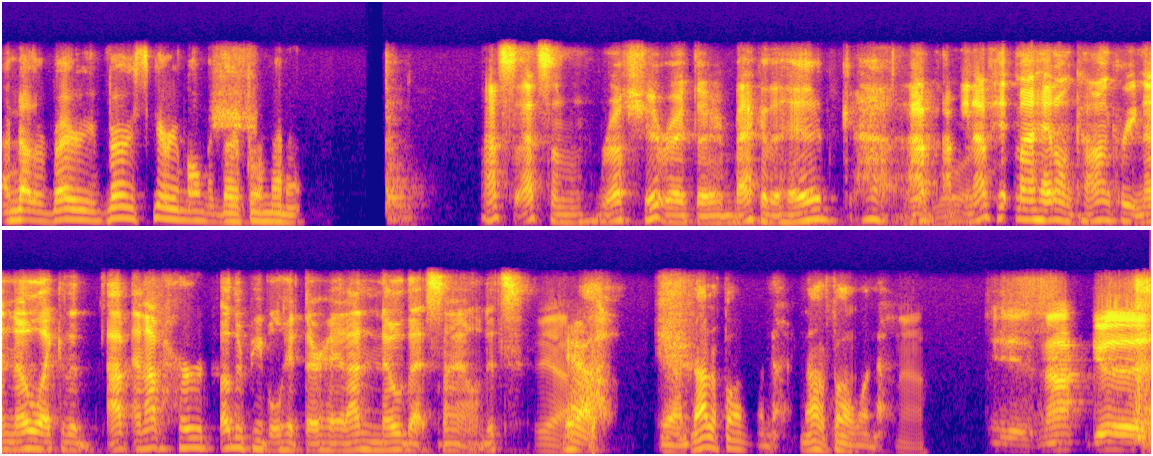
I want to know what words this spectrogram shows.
another very, very scary moment there for a minute. That's that's some rough shit right there. Back of the head. God, oh, I, I, mean, I've hit my head on concrete, and I know like the, I've, and I've heard other people hit their head. I know that sound. It's yeah, yeah, yeah. Not a fun one. Not a fun one. No, it is not good,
